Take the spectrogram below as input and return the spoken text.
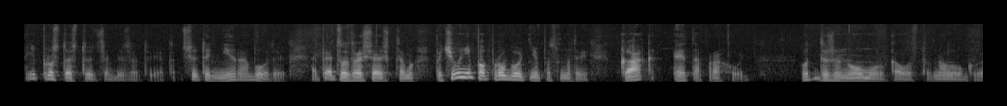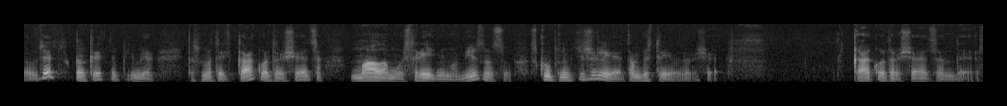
они просто остаются без ответа. Все это не работает. Опять возвращаюсь к тому, почему не попробовать, не посмотреть, как это проходит. Вот даже новому руководству налоговой. Взять конкретный пример. Посмотреть, как возвращается малому, среднему бизнесу. С крупным тяжелее, там быстрее возвращается. Как возвращается НДС.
